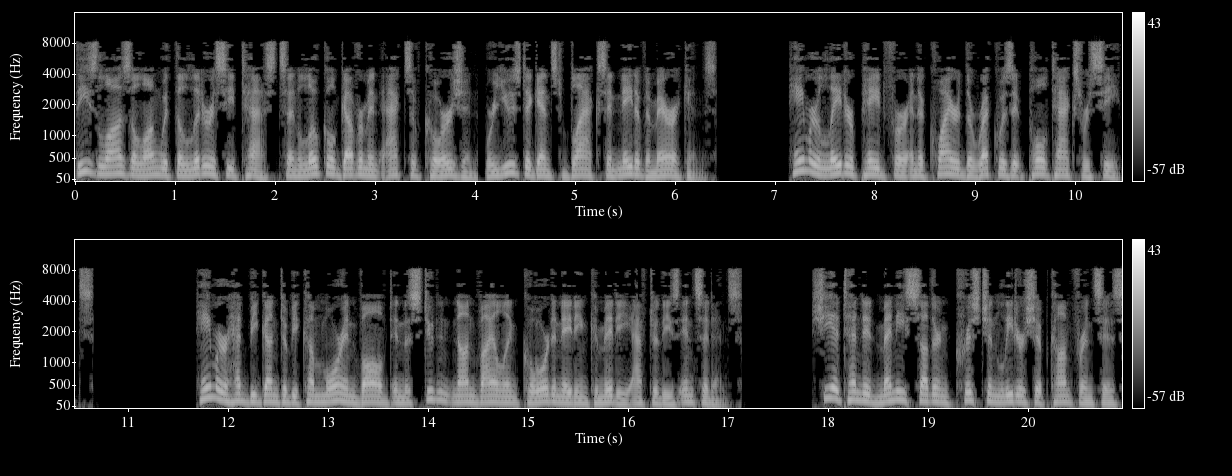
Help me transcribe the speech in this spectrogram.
These laws along with the literacy tests and local government acts of coercion, were used against blacks and Native Americans. Hamer later paid for and acquired the requisite poll tax receipts. Hamer had begun to become more involved in the Student Nonviolent Coordinating Committee after these incidents. She attended many Southern Christian Leadership Conferences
